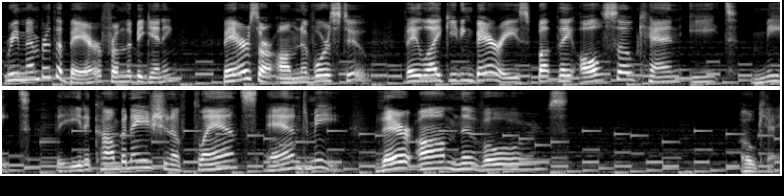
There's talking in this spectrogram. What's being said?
Remember the bear from the beginning? Bears are omnivores too. They like eating berries, but they also can eat meat. They eat a combination of plants and meat. They're omnivores. Okay,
